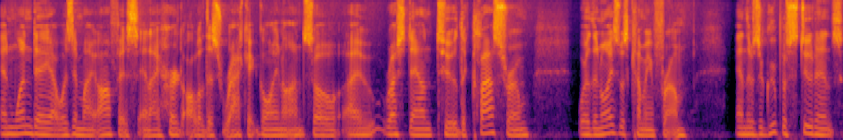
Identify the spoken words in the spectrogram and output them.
And one day I was in my office and I heard all of this racket going on. So I rushed down to the classroom where the noise was coming from. And there's a group of students,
